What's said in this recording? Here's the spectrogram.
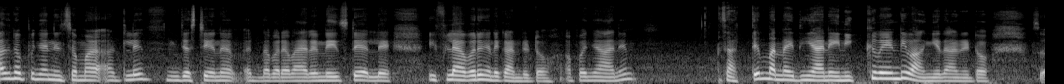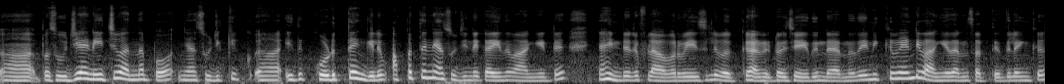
അതിനൊപ്പം ഞാൻ ഇൻസ്റ്റാമാർട്ടിൽ ജസ്റ്റ് ഇങ്ങനെ എന്താ പറയുക വാലന്റൈൻസ് ഡേ അല്ലേ? ഈ ഫ്ലവർ ഇങ്ങനെ കണ്ടിട്ടോ. അപ്പോൾ ഞാൻ സത്യം പറഞ്ഞാൽ ഇത് ഞാൻ എനിക്ക് വേണ്ടി വാങ്ങിയതാണ് കേട്ടോ. ഇപ്പോൾ സുജി എണീച്ച് വന്നപ്പോൾ ഞാൻ സുജിക്ക് ഇത് കൊടുത്തെങ്കിലും അപ്പം തന്നെ ഞാൻ സുജിന്റെ കയ്യിൽ നിന്ന് വാങ്ങിയിട്ട് ഞാൻ എന്റെ ഒരു ഫ്ലവർ വേസിൽ വെക്കുകയാണ് കേട്ടോ ചെയ്തിട്ടുണ്ടായിരുന്നത് എനിക്ക് വേണ്ടി വാങ്ങിയതാണ് സത്യത്തിൽ എനിക്ക്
